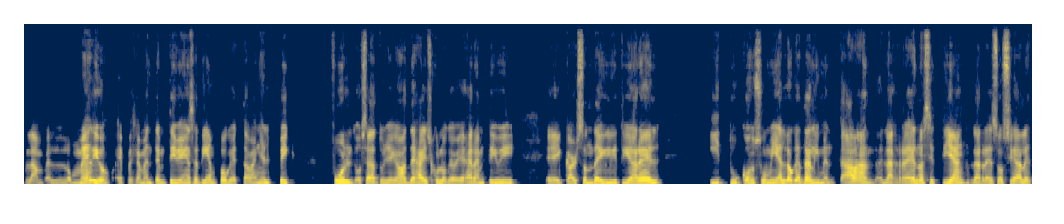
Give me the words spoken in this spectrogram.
los medios, especialmente MTV en ese tiempo, que estaba en el peak full, o sea, tú llegabas de high school, lo que veías era MTV, eh, Carson Daly, TRL, y tú consumías lo que te alimentaban. Las redes no existían, las redes sociales.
